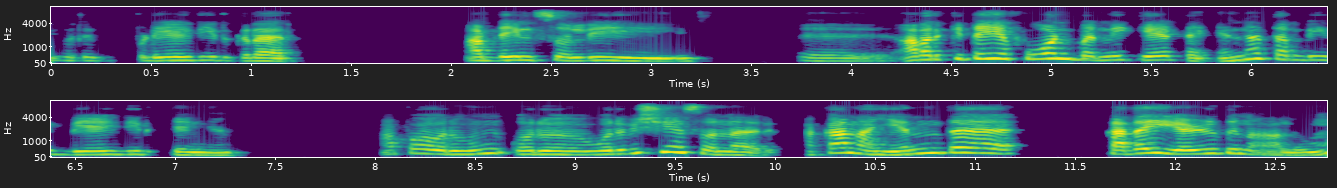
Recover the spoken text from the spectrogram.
இவர் இப்படி எழுதி இருக்கிறார் அப்படின்னு சொல்லி அவர்கிட்டயே ஃபோன் பண்ணி கேட்டேன். என்ன தம்பி இப்படி எழுதியிருக்கீங்க? அப்போ அவர் உன் ஒரு ஒரு விஷயம் சொன்னாரு. அக்கா நான் எந்த கதை எழுதினாலும்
